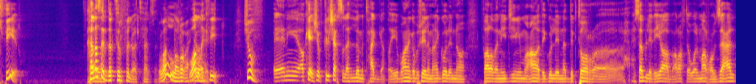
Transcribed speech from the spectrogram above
كثير. خل اصير دكتور فيل واتفلسف والله روح والله. كثير. شوف يعني okay شوف كل شخص له ال limit حقه. طيب وأنا قبل شوي لما أقول إنه فرضا يجيني معاذ يقول لي إن الدكتور آه، حسب لي غياب عرفت أول مرة وزعل.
